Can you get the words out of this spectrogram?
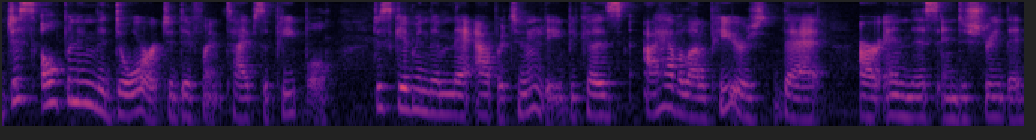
just opening the door to different types of people, just giving them that opportunity because I have a lot of peers that are in this industry that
